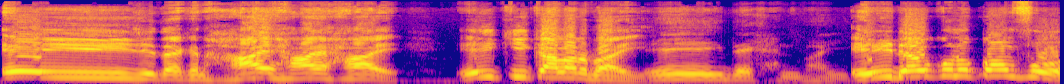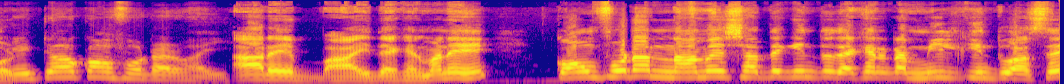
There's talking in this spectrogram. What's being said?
এই যে দেখেন হাই হাই হাই। এই কি কালার ভাই? এই দেখেন ভাই। এইটাও কোনো কমফোর্ট এটাও কমফোর্টার ভাই। আরে ভাই দেখেন মানে কমফোর্টার নামের সাথে কিন্তু দেখেন একটা মিল কিন্তু আছে।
